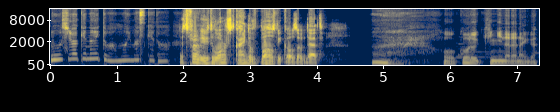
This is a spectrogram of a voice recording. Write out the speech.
申し訳ないとは思いますけど。That's probably the worst kind of boss because of that. はあ、怒る気にならないが。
